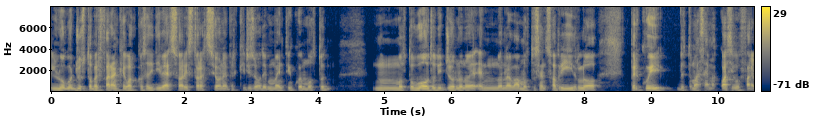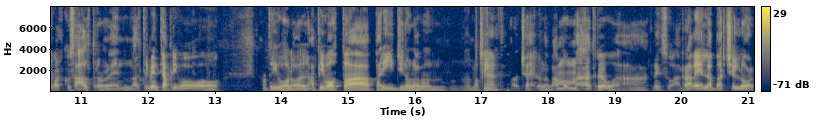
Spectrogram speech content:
il luogo giusto per fare anche qualcosa di diverso alla ristorazione, perché ci sono dei momenti in cui è molto, mhmm, molto vuoto, di giorno non, è, non aveva molto senso aprirlo, per cui ho detto, ma sai, ma qua si può fare qualcos'altro, è, altrimenti aprivo, aprivo, aprivo 8 a Parigi, non, la, non aprivo, certo. cioè non avevamo a Matre o a, so, a Ravella, a Barcellona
